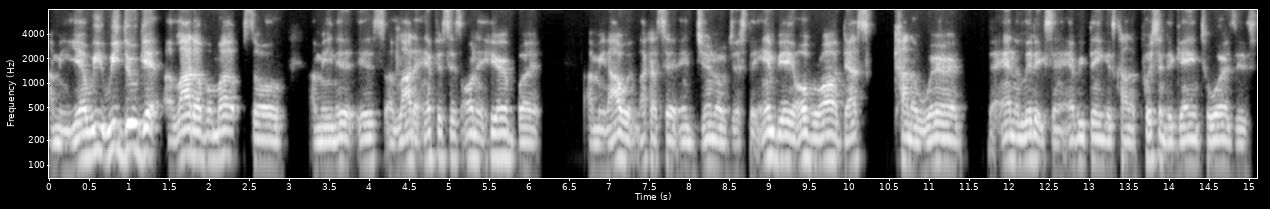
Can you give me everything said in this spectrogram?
I mean, yeah, we we do get a lot of them up, so I mean, it is a lot of emphasis on it here, but I mean, I would, like I said, in general, just the NBA overall, that's kind of where the analytics and everything is kind of pushing the game towards is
